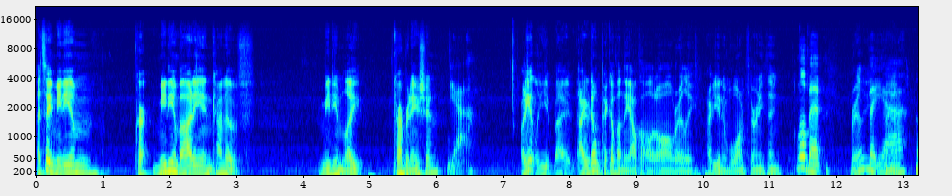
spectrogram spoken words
I'd say medium, car- medium body and kind of medium light carbonation. Yeah. I get, I, I don't pick up on the alcohol at all. Really, are you getting warmth or anything? A little bit, Really? but yeah, Man, I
